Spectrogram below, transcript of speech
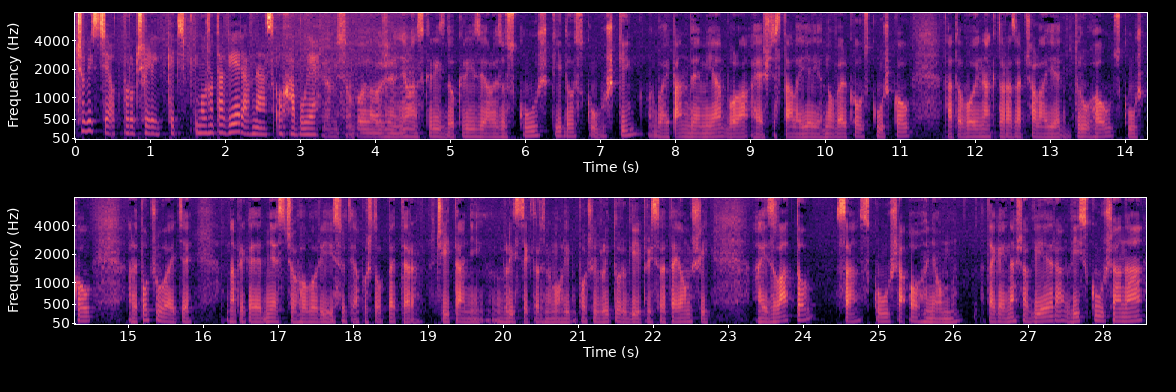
Čo by ste odporúčili, keď možno tá viera v nás ochabuje? Ja by som povedal, že nielen z kríz do krízy, ale zo skúšky do skúšky, lebo aj pandémia bola a ešte stále je jednou veľkou skúškou. Táto vojna, ktorá začala, je druhou skúškou. Ale počúvajte, napríklad dnes, čo hovorí svätý Apoštol Peter v čítaní, v liste, ktoré sme mohli počuť v liturgii pri svätej Omši. Aj zlato sa skúša ohňom tak aj naša viera vyskúšaná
